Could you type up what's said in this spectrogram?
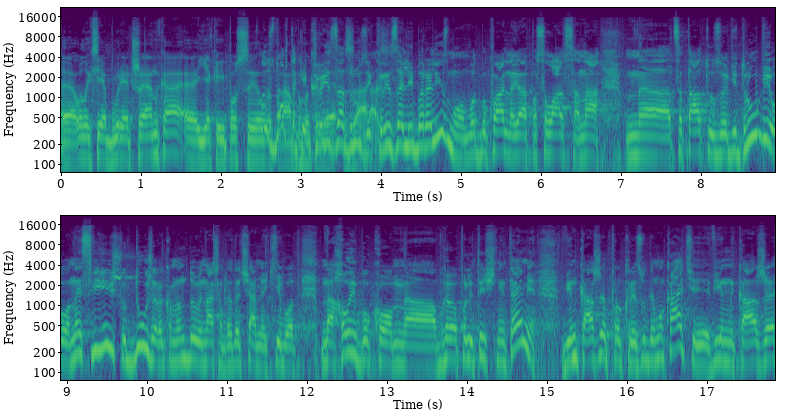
е, Олексія Буряченка, е, який посил Ну, знов Трамп таки, криза, друзі, зараз. криза лібералізму. От буквально я посилався на, на цитату з від Рубіо. Найсвіжішу дуже рекомендую нашим глядачам, які от на глибоко в геополітичній темі. Він каже про кризу демократії. Він каже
